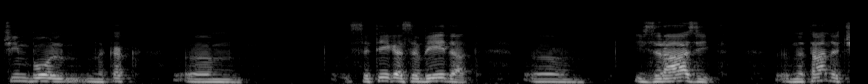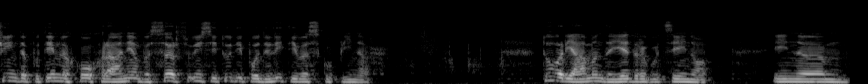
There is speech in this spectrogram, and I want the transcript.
čim bolj nekako um, se tega zavedati, um, izraziti na ta način, da potem lahko ohranjam v srcu in si tudi podeliti v skupinah. To verjamem, da je dragoceno. In um,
